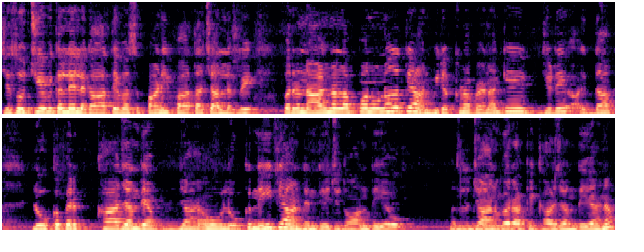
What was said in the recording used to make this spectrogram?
ਜੇ ਸੋਚੀਏ ਵੀ ਇਕੱਲੇ ਲਗਾ ਤੇ ਬਸ ਪਾਣੀ ਪਾਤਾ ਚੱਲ ਪਏ, ਪਰ ਨਾਲ ਨਾਲ ਆਪਾਂ ਨੂੰ ਉਹਨਾਂ ਦਾ ਧਿਆਨ ਵੀ ਰੱਖਣਾ ਪੈਣਾ ਕਿ ਜਿਹੜੇ ਇਦਾਂ ਲੋਕ ਫਿਰ ਖਾ ਜਾਂਦੇ ਆ ਜਾਂ ਉਹ ਲੋਕ ਨਹੀਂ ਧਿਆਨ ਦਿੰਦੇ ਜਦੋਂ ਆਉਂਦੇ ਆ ਉਹ। ਮਤਲਬ ਜਾਨਵਰ ਆ ਕੇ ਖਾ ਜਾਂਦੇ ਆ ਹਨਾ?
